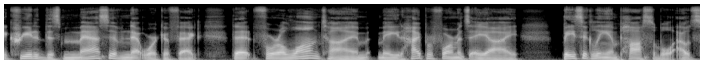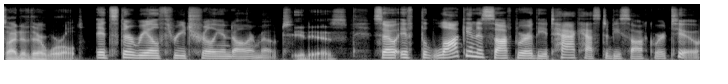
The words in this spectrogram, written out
It created this massive network effect that, for a long time, made high-performance AI basically impossible outside of their world. It's the real $3 trillion moat. It is. So if the lock-in is software, the attack has to be software too.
